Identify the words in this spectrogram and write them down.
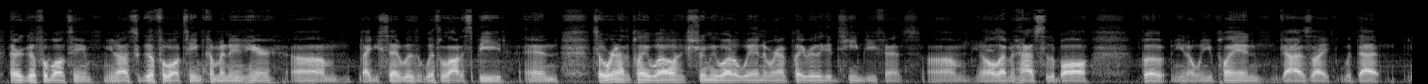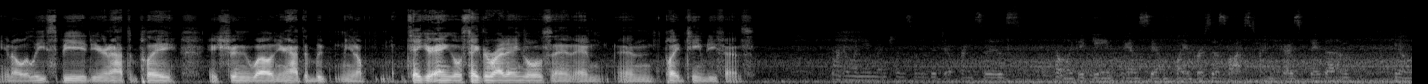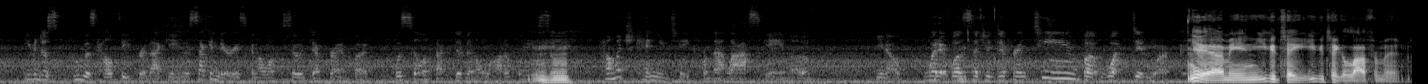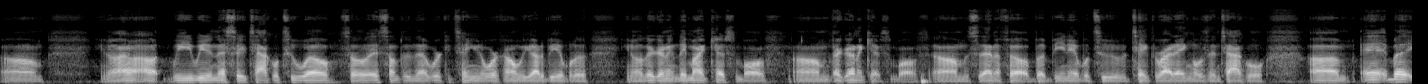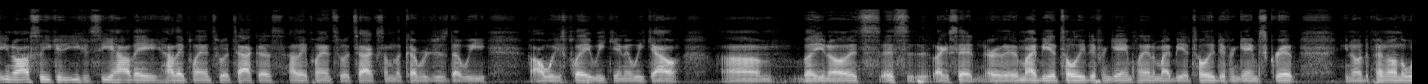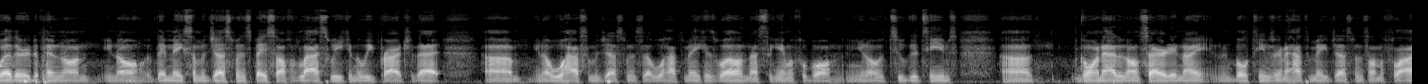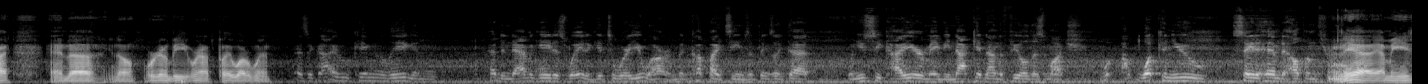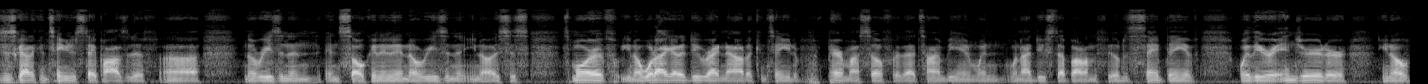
they're a good football team. You know, it's a good football team coming in here, um, like you said, with with a lot of speed, and so we're gonna have to play well, extremely well to win, and we're gonna play really good team defense. Um, you know, 11 hats to the ball. But you know, when you're playing guys like with that, you know, elite speed, you're gonna have to play extremely well, and you have to, you know, take your angles, take the right angles, and and and play team defense. Mentioned some of the differences from like a game plan standpoint versus last time you guys played them, you know, even just who was healthy for that game, the secondary is gonna look so different, but was still effective in a lot of ways. Mhm. So, how much can you take from that last game of you know what it was such a different team, but what did work. Yeah, I mean, you could take you could take a lot from it. Um, you know, I, I, we we didn't necessarily tackle too well, so it's something that we're continuing to work on. We got to be able to, you know, they're gonna they might catch some balls. Um, they're gonna catch some balls. Um, it's the NFL, but being able to take the right angles and tackle. Um, and, but you know, also you could you could see how they how they plan to attack us, how they plan to attack some of the coverages that we always play week in and week out. Um, but you know, it's it's like I said earlier, it might be a totally different game plan. It might be a totally different game script. You know, depending on the weather, depending on you know if they make some adjustments based off of last week and the week prior to that. Um, you know, we'll have some adjustments that we'll have to make as well, and that's the game of football. And, you know, two good teams. Uh, going at it on Saturday night, and both teams are going to have to make adjustments on the fly. And uh, you know, we're going to be we're going to have to play well to win. As a guy who came in the league and had to navigate his way to get to where you are and been cut by teams and things like that, when you see Kaiir maybe not getting on the field as much, what, what can you say to him to help him through? Yeah, I mean, he's just got to continue to stay positive. Uh, no reason in, in sulking in it. No reason, in, you know, it's just it's more of you know what I got to do right now to continue to prepare myself for that time being when when I do step out on the field. It's the same thing if whether you're injured or you know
